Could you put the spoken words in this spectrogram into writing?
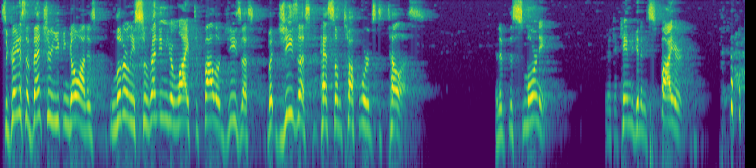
It's the greatest adventure you can go on is literally surrendering your life to follow Jesus. But Jesus has some tough words to tell us. And if this morning, like I came to get inspired,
